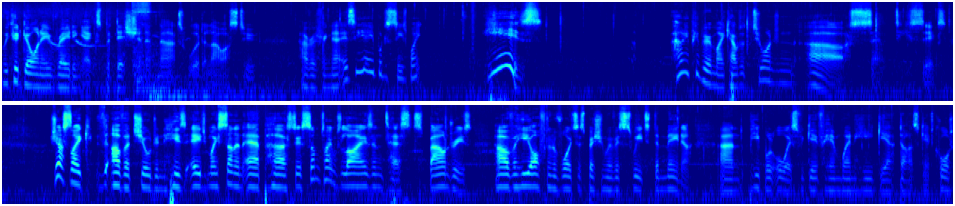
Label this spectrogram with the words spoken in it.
We could go on a raiding expedition, and that would allow us to have everything there. Is he able to seize my... He is! How many people are in my capital? 276. Uh, Just like the other children his age, my son and heir Perseus sometimes lies and tests boundaries. However, he often avoids suspicion with his sweet demeanour and people always forgive him when he get, does get caught.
